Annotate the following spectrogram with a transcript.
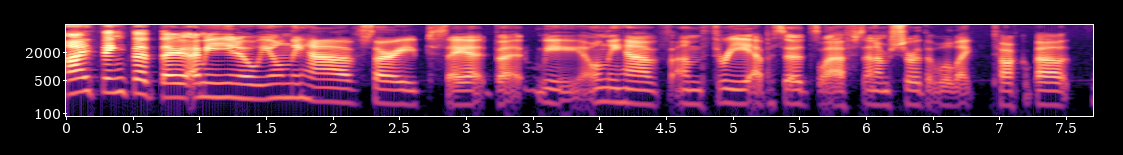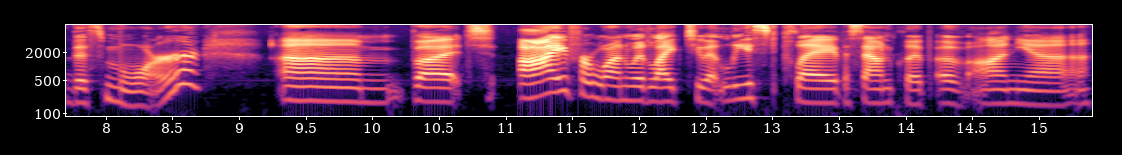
I think that there I mean, you know, we only have sorry to say it, but we only have um 3 episodes left and I'm sure that we'll like talk about this more. Um but I for one would like to at least play the sound clip of Anya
